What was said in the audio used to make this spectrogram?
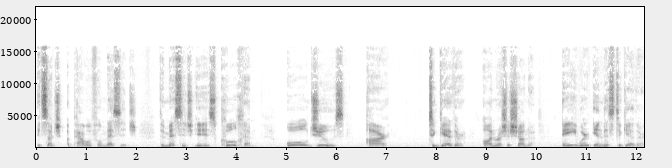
It's such a powerful message. The message is Kulchem. All Jews are together on Rosh Hashanah. A, we're in this together.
